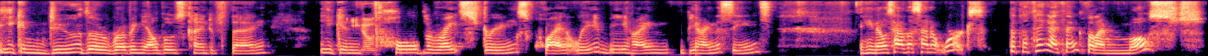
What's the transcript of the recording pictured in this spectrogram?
he can do the rubbing elbows kind of thing. He can he pull the right strings quietly behind behind the scenes. He knows how the Senate works. But the thing I think that I'm most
